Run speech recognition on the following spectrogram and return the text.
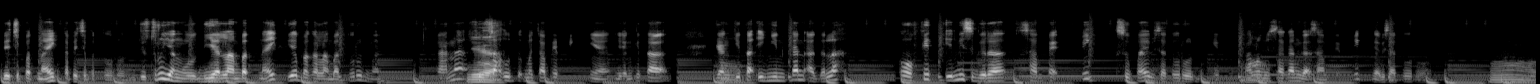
dia cepat naik tapi cepat turun justru yang dia hmm. lambat naik dia bakal lambat turun man karena yeah. susah untuk mencapai peaknya yang kita yang hmm. kita inginkan adalah covid ini segera sampai peak supaya bisa turun gitu hmm. kalau misalkan nggak sampai peak nggak bisa turun hmm.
